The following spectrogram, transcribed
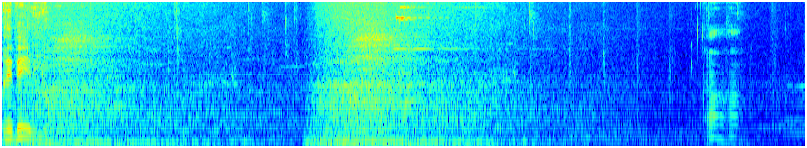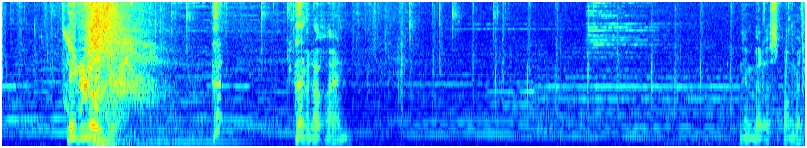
Revelio! Aha. Levioso! Können wir da rein? Nehmen wir das mal mit.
